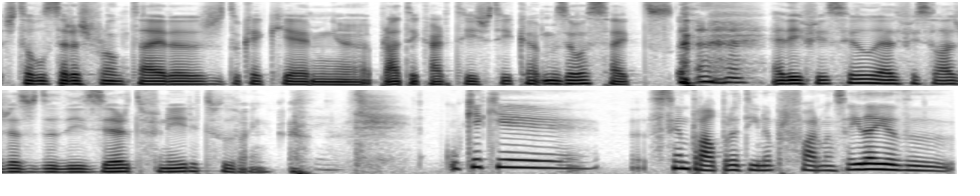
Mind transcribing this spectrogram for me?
estabelecer as fronteiras do que é que é a minha prática artística, mas eu aceito. Uhum. é difícil, é difícil às vezes de dizer, definir e tudo bem. Sim. O que é que é central para ti na performance? A ideia de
